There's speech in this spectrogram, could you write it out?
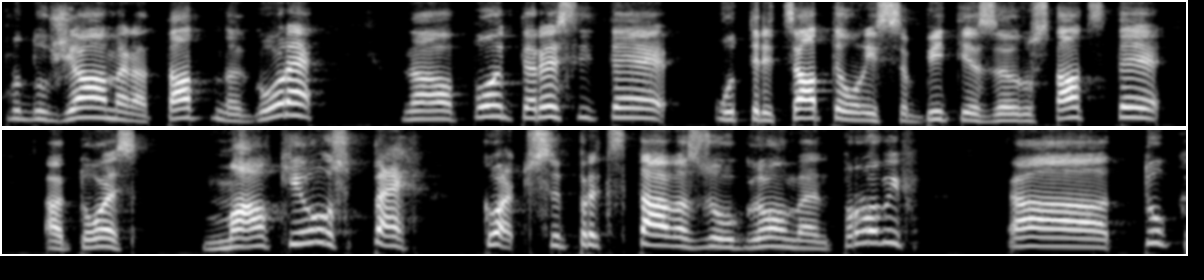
продължаваме натат, нагоре, на по-интересните отрицателни събития за руснаците, т.е. малкия успех, който се представя за огромен пробив. А, тук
